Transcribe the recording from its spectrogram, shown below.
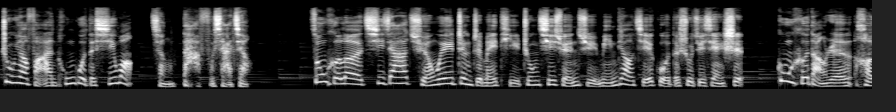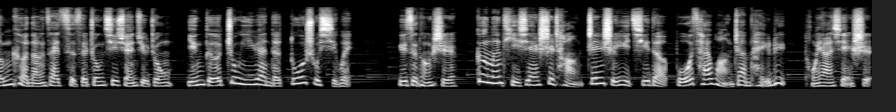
重要法案通过的希望将大幅下降。综合了七家权威政治媒体中期选举民调结果的数据显示，共和党人很可能在此次中期选举中赢得众议院的多数席位。与此同时，更能体现市场真实预期的博彩网站赔率同样显示，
